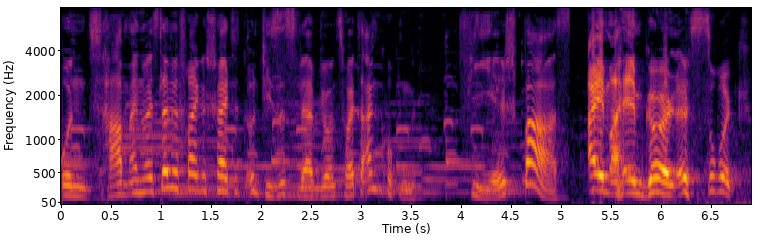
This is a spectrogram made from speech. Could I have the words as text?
und haben ein neues Level freigeschaltet und dieses werden wir uns heute angucken. Viel Spaß. Eimerhelm Girl ist zurück.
